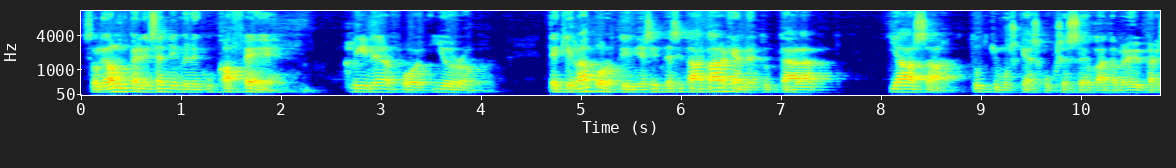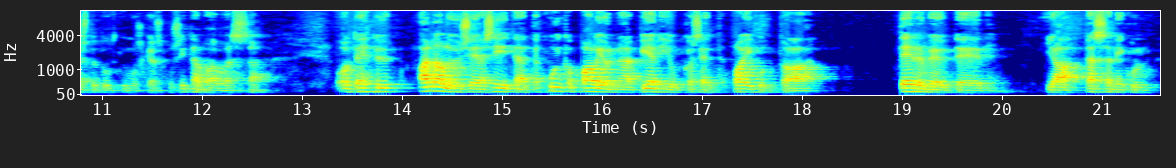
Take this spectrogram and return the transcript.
se oli alun perin sen niminen kuin CAFE, Clean Air for Europe, teki raportin ja sitten sitä on tarkennettu täällä JASA tutkimuskeskuksessa, joka on tämmöinen ympäristötutkimuskeskus Itävallassa. On tehty analyysejä siitä, että kuinka paljon nämä pienhiukkaset vaikuttaa terveyteen ja tässä niin kuin,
